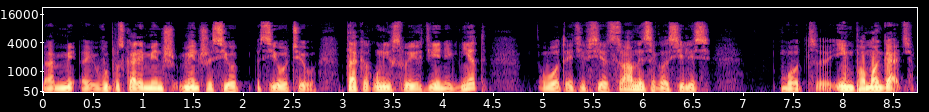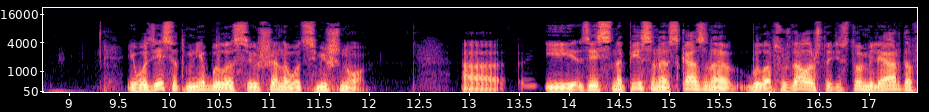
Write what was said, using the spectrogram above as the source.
а, э, выпускали меньше, меньше CO2. Так как у них своих денег нет, вот эти все страны согласились вот, им помогать. И вот здесь вот мне было совершенно вот смешно. А, и здесь написано, сказано, было обсуждалось, что эти 100 миллиардов,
